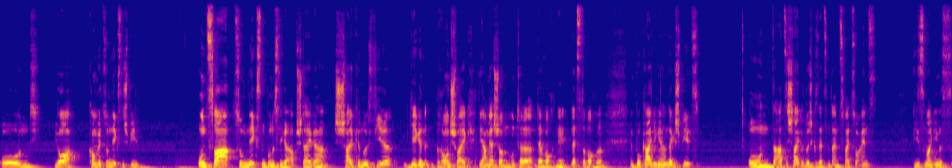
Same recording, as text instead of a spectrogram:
Und ja, kommen wir zum nächsten Spiel. Und zwar zum nächsten Bundesliga-Absteiger, Schalke 04 gegen Braunschweig. Die haben ja schon unter der Woche, nee, letzte Woche im Pokal gegeneinander gespielt. Und da hat sich Schalke durchgesetzt mit einem 2 zu 1. Dieses Mal ging das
